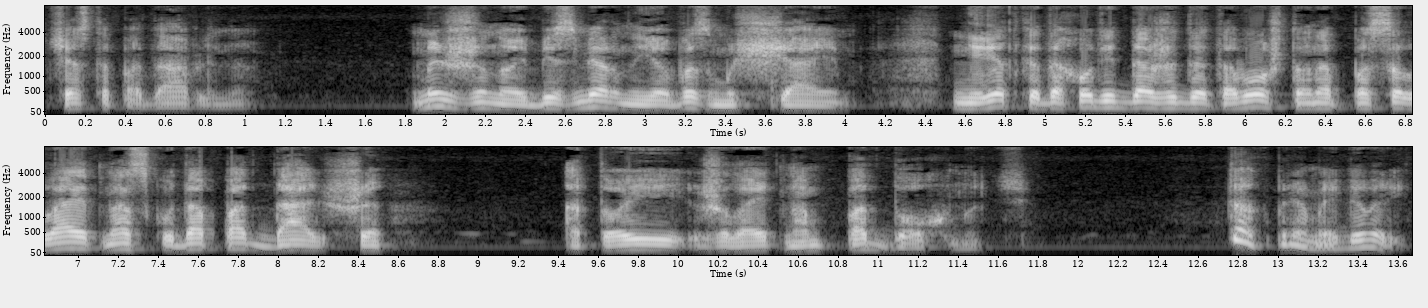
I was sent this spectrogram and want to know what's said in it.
часто подавлена. Мы с женой безмерно ее возмущаем. Нередко доходит даже до того, что она посылает нас куда подальше, а то и желает нам подохнуть. Так прямо и говорит.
